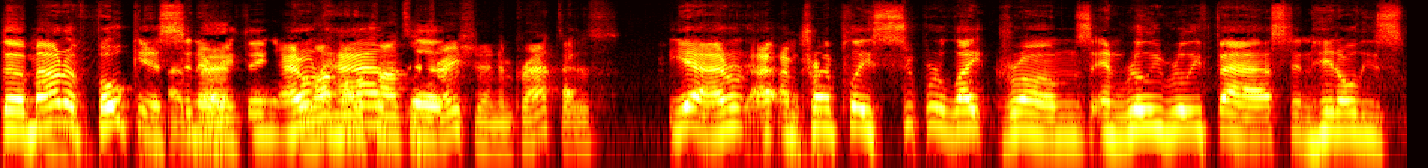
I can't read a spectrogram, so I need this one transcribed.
the amount of focus I and bet. everything. I don't lot more have the, concentration and practice. yeah, I don't. I, I'm trying to play super light drums and really, really fast and hit all these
